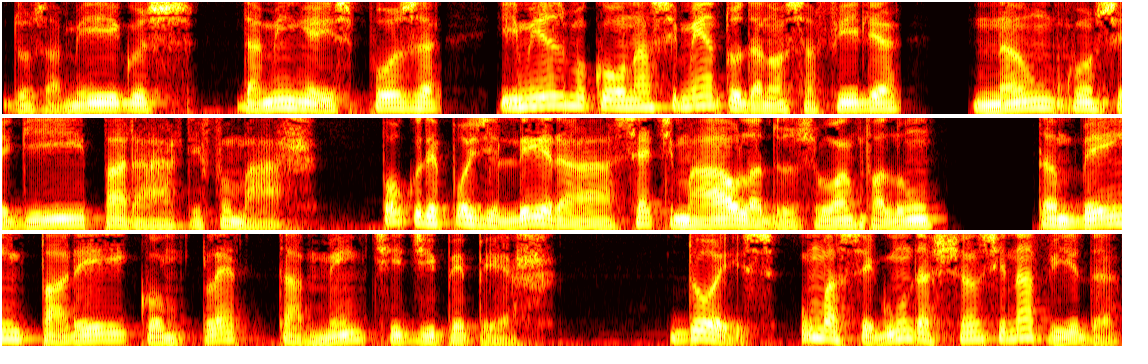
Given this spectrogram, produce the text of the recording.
dos amigos, da minha esposa e mesmo com o nascimento da nossa filha, não consegui parar de fumar. Pouco depois de ler a sétima aula do João Falun, também parei completamente de beber. 2. Uma segunda chance na vida.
